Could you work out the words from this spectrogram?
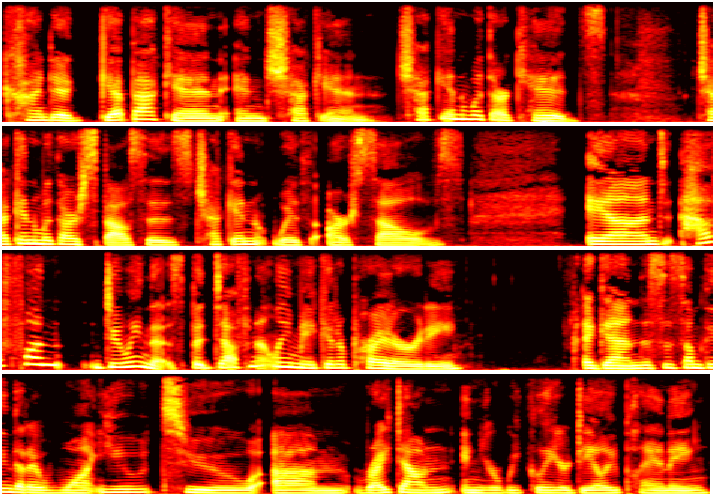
kind of get back in and check in. Check in with our kids, check in with our spouses, check in with ourselves, and have fun doing this, but definitely make it a priority. Again, this is something that I want you to um, write down in your weekly or daily planning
